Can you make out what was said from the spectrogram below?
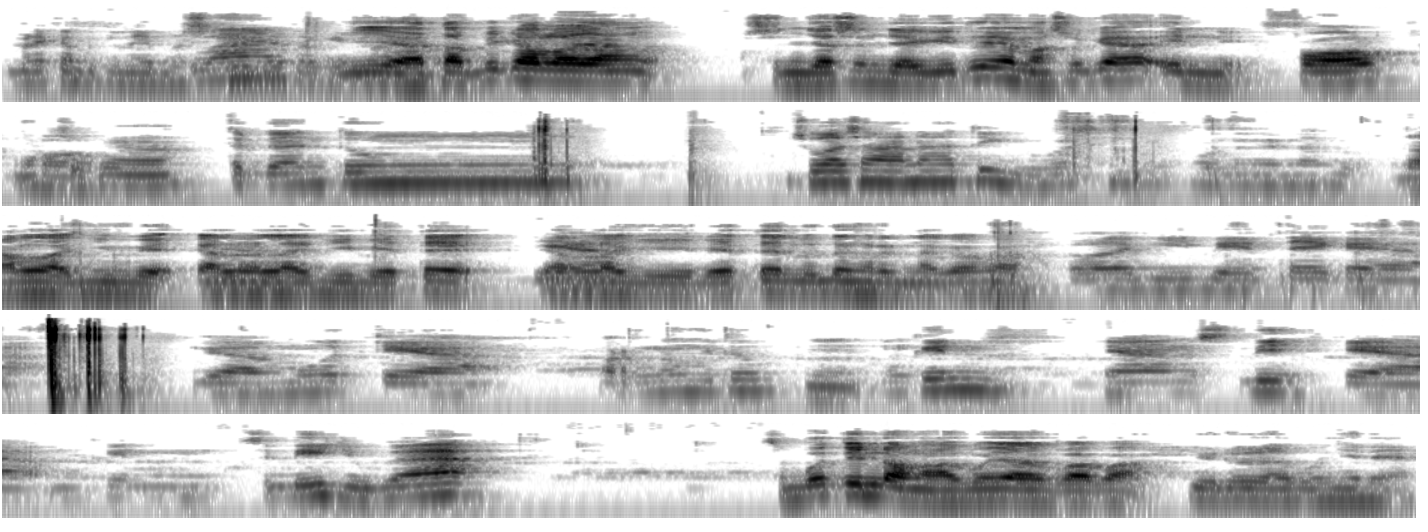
mereka bikin label sendiri atau gimana? Iya, tapi kalau yang senja-senja gitu ya masuknya indie folk, Folk. masuknya. tergantung suasana hati gua sih mau dengerin lagu Kalau lagi be kalau Iya. lagi bete, kalau Iya. lagi bete lu dengerin lagu apa? kalau lagi bete kayak gak mood kayak perenung gitu Hmm. mungkin yang sedih kayak mungkin sedih juga Sebutin dong lagunya lagu apa? Judul lagunya deh.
